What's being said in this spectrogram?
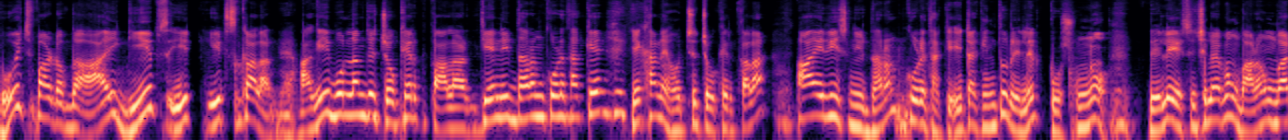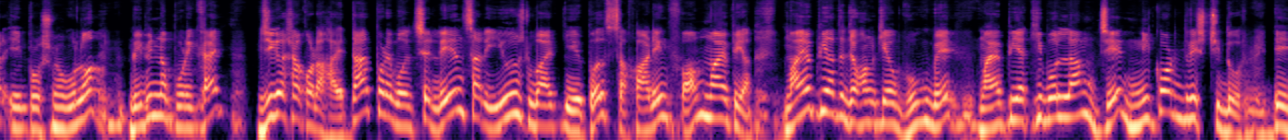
which part of the eye gives it its colour আগেই বললাম যে চোখের কালার কে নির্ধারণ করে থাকে, এখানে হচ্ছে চোখের কালার আইরিস নির্ধারণ করে থাকে। এটা কিন্তু রেলের প্রশ্ন। রেলে এসেছিল এবং বারংবার এই প্রশ্নগুলো বিভিন্ন পরীক্ষায় জিজ্ঞাসা করা হয়। তারপরে বলছে লেন্স আর used by people suffering from myopia মায়োপিয়াতে যখন কেউ ভুগবে, মায়োপিয়া কি বললাম? যে নিকট দৃষ্টি দোষ। এই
